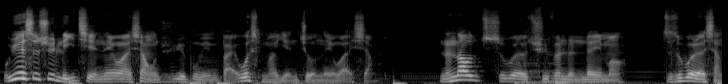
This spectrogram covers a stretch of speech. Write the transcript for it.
我越是去理解内外向，我就越不明白为什么要研究内外向。难道只是为了区分人类吗？只是为了想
